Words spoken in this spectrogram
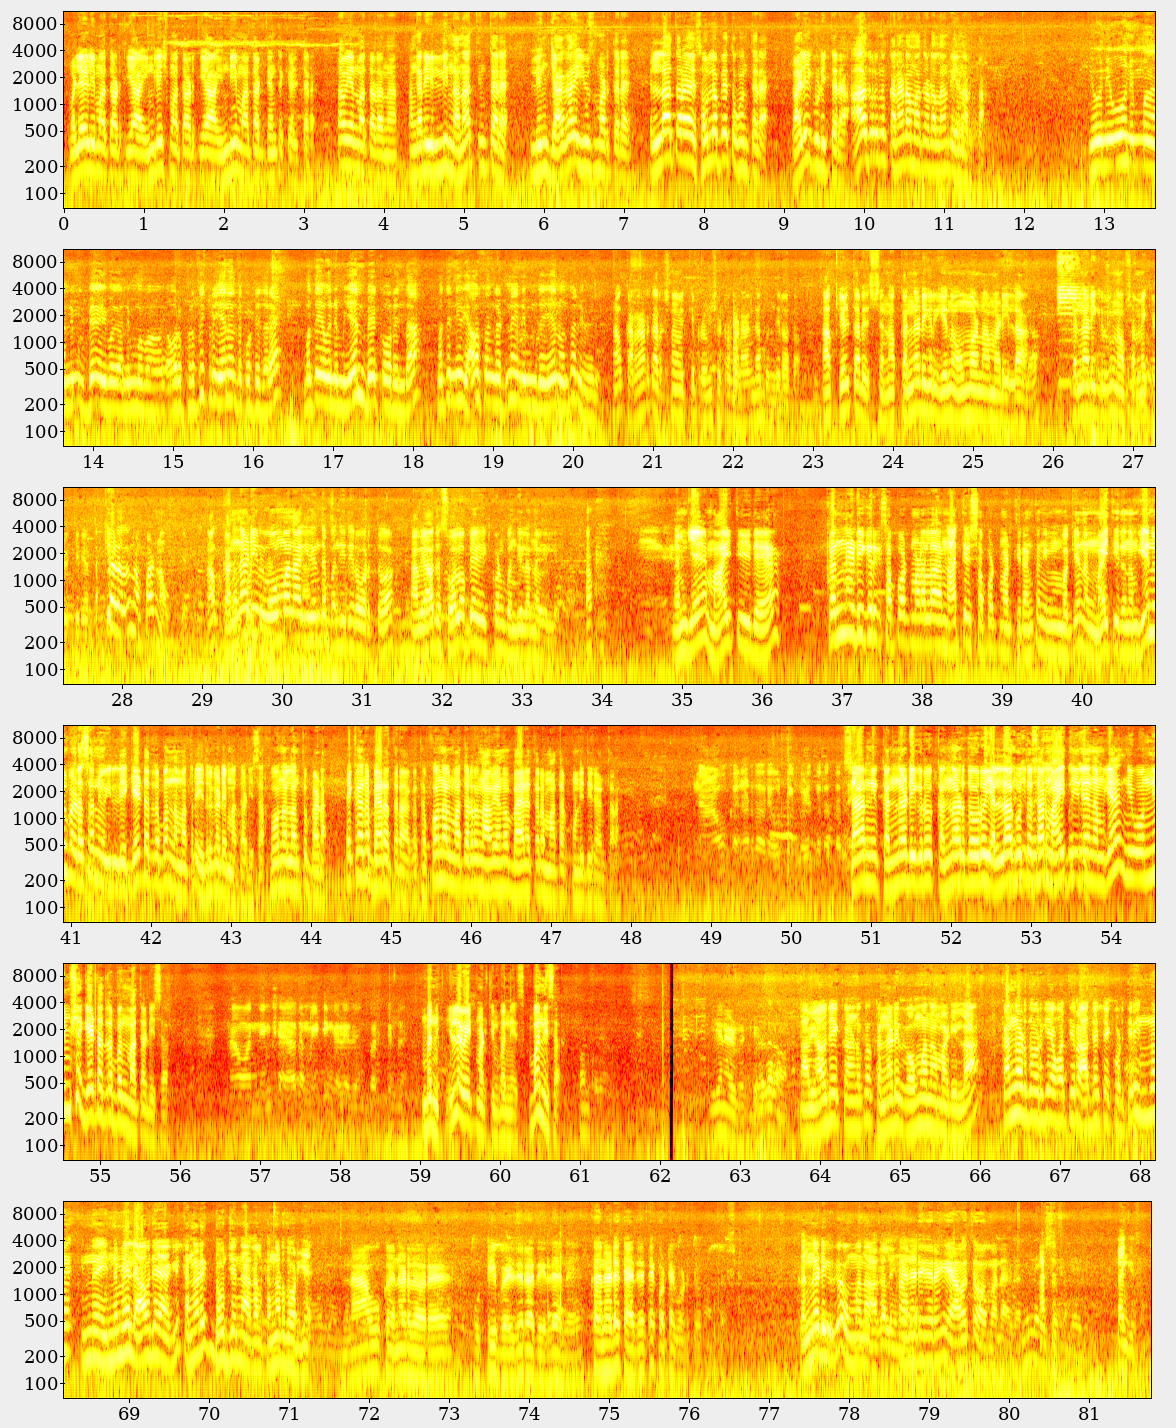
ಮಲಯಾಳಿ ಮಾತಾಡ್ತೀಯಾ? ಇಂಗ್ಲೀಷ್ ಮಾತಾಡ್ತೀಯಾ? ಹಿಂದಿ ಮಾತಾಡ್ತೀಯ ಅಂತ ಕೇಳ್ತಾರೆ. ನಾವೇನು ಮಾತಾಡೋಣ? ಹಂಗಾರೆ ಇಲ್ಲಿ ನಾನಾ ತಿಂತಾರೆ. ಇಲ್ಲಿನ ಜಾಗ ಯೂಸ್ ಮಾಡ್ತಾರೆ. ಎಲ್ಲ ಥರ ಸೌಲಭ್ಯ ತಗೊಂತಾರೆ. ಗಾಳಿ ಕುಡಿತಾರೆ. ಆದ್ರೂ ಕನ್ನಡ ಮಾತಾಡಲ್ಲ ಅಂದ್ರೆ ಏನರ್ಥ ಇವಾಗ ನೀವು ನಿಮ್ಮ, ನಿಮ್ಗೆ ಬೇ ಇವಾಗ ನಿಮ್ಮ ಅವ್ರ ಪ್ರತಿಕ್ರಿಯೆ ಏನಂತ ಕೊಟ್ಟಿದ್ದಾರೆ, ಮತ್ತೆ ಇವಾಗ ನಿಮ್ಗೆ ಏನು ಬೇಕು ಅವರಿಂದ, ಮತ್ತೆ ನೀವು ಯಾವ ಸಂಘಟನೆ, ನಿಮ್ದು ಏನು ಅಂತ ನೀವು ಹೇಳಿ. ನಾವು ಕರ್ನಾಟಕ ರಕ್ಷಣಾ ವೇದಿಕೆ ಪ್ರವೀಣ್ ಶೆಟ್ಟರ್ ಬಂದಿರೋದು. ನಾವು ಕೇಳ್ತಾರೆ ಇಷ್ಟೇ, ನಾವು ಕನ್ನಡಿಗರಿಗೆ ಏನು ಅವಮಾನ ಮಾಡಿಲ್ಲ. ಕನ್ನಡಿಗರಿಗೂ ನಾವು ಕ್ಷಮೆ ಕೇಳ್ತೀರಿ ಅಂತ ಕೇಳಿದ್ರೆ ನಮ್ಮ ಪಾಡ್ ನಾವು. ನಾವು ಕನ್ನಡಿಗರಿಗೆ ಅವಮಾನ ಆಗಿದೆ ಅಂತ ಬಂದಿದ್ದೀರೋ ಹೊರತು ನಾವು ಯಾವುದೇ ಸೌಲಭ್ಯ ಇಟ್ಕೊಂಡು ಬಂದಿಲ್ಲ ನಾವು ಇಲ್ಲಿ ನಮಗೆ ಮಾಹಿತಿ ಇದೆ. ಕನ್ನಡಿಗರಿಗೆ ಸಪೋರ್ಟ್ ಮಾಡಲ್ಲ ನಾತಿರ್ ಸಪೋರ್ಟ್ ಮಾಡ್ತೀರಾ ಅಂತ ನಿಮ್ಮ ಬಗ್ಗೆ ನಂಗೆ ಮಾಹಿತಿ ಇದೆ. ನಮ್ಗೇನು ಬೇಡ ಸರ್ ನೀವು ಇಲ್ಲಿ ಗೇಟ್ ಹತ್ರ ಬಂದು ನಮ್ಮ ಹತ್ರ ಎದುರುಗಡೆ ಮಾತಾಡಿ ಸರ್. ಫೋನಲ್ಲಂತೂ ಬೇಡ. ಯಾಕಂದ್ರೆ ಬೇರೆ ಥರ ಆಗುತ್ತೆ. ಫೋನಲ್ಲಿ ಮಾತಾಡಿದ್ರೆ ನಾವೇನೋ ಬೇರೆ ಥರ ಮಾತಾಡ್ಕೊಂಡಿದ್ದೀರಿ ಅಂತಾರೆ. ಸರ್ ನೀವು ಕನ್ನಡಿಗರು ಕನ್ನಡದವರು ಎಲ್ಲ ಗೊತ್ತು. ಸರ್ ಮಾಹಿತಿ ಇದೆ ನಮಗೆ. ನೀವು ಒಂದು ನಿಮಿಷ ಗೇಟ್ ಹತ್ರ ಬಂದು ಮಾತಾಡಿ ಸರ್. ಬನ್ನಿ ಇಲ್ಲೇ ವೆಯ್ಟ್ ಮಾಡ್ತೀನಿ. ಬನ್ನಿ ಬನ್ನಿ ಸರ್. ಏನು ಹೇಳ್ಬೇಕು? ನಾವು ಯಾವುದೇ ಕಾರಣಕ್ಕೂ ಕನ್ನಡಿಗರಿಗೆ ಅವಮಾನ ಮಾಡಿಲ್ಲ. ಕನ್ನಡದವ್ರಿಗೆ ಯಾವತ್ತಿರೋ ಆದ್ಯತೆ ಕೊಡ್ತೀರಿ. ಇನ್ನು ಇನ್ನು ಇನ್ನು ಮೇಲೆ ಯಾವುದೇ ಆಗಲಿ ಕನ್ನಡಕ್ಕೆ ದೌರ್ಜನ್ಯ ಆಗಲ್ಲ ಕನ್ನಡದವ್ರಿಗೆ. ನಾವು ಕನ್ನಡದವ್ರೆ ಹುಟ್ಟಿ ಬೆಳೆದಿರೋದು ಇಲ್ಲೇನೆ ಕನ್ನಡಕ್ಕೆ ಆದ್ಯತೆ ಕೊಟ್ಟೆ ಕೊಡ್ತೀವಿ ಕನ್ನಡಿಗರಿಗೆ ಅವಮಾನ ಆಗಲ್ಲ ಕನ್ನಡಿಗರಿಗೆ ಯಾವತ್ತೂ ಅವಮಾನ ಆಗಲ್ಲ. ಅಷ್ಟೇ ಸರ್. Thank you sir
